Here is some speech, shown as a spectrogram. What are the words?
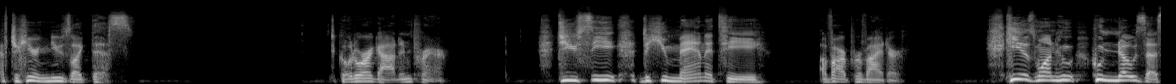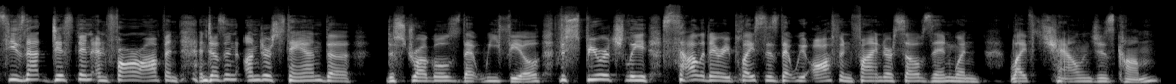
after hearing news like this. To go to our God in prayer. Do you see the humanity of our provider? He is one who, who knows us. He's not distant and far off and, and doesn't understand the, the struggles that we feel, the spiritually solitary places that we often find ourselves in when life's challenges come.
